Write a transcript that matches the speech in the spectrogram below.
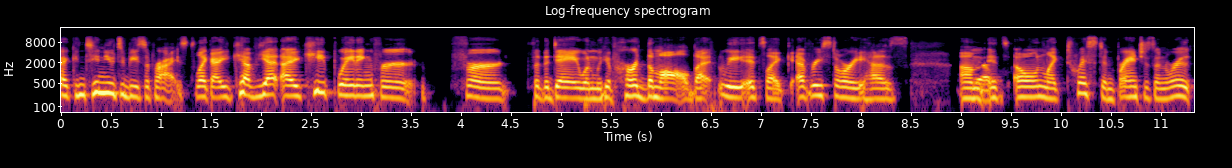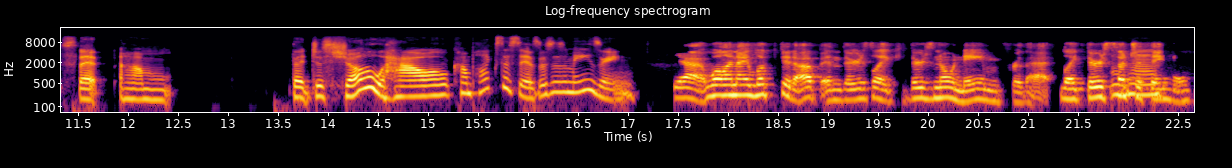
I continue to be surprised. Like I have yet. I keep waiting for for for the day when we have heard them all. But we. It's like every story has um Yeah. its own like twist and branches and roots that um that just show how complex this is. This is amazing. Yeah, well, and I looked it up, and there's like there's no name for that. Like, there's such Mhm. a thing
